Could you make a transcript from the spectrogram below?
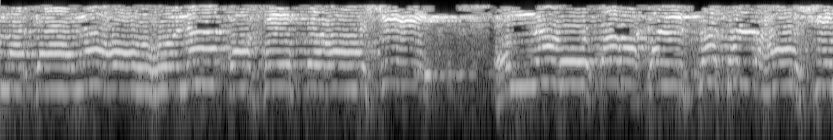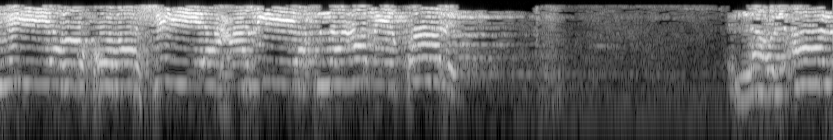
مكانه هناك في فراشه. إنه ترك الفتى الهاشمي القرشي علي بن أبي طالب. إنه الآن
